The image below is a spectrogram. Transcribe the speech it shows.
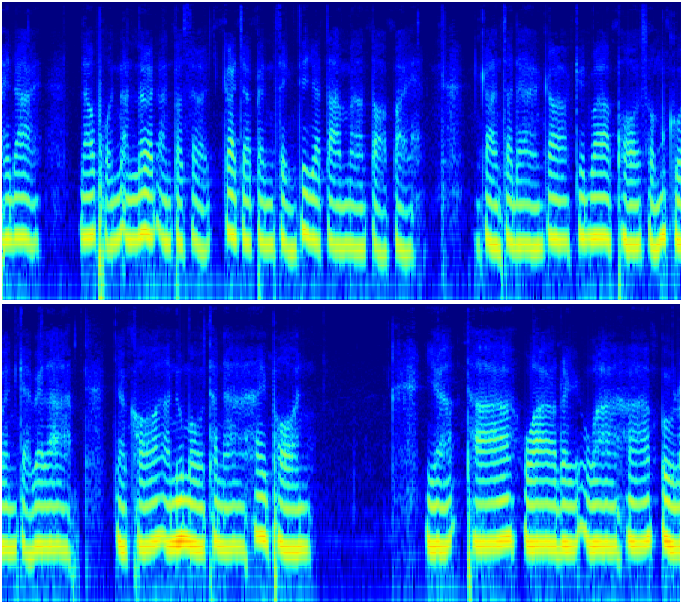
ให้ได้ แล้วผลอันเลิศอันประเสริฐก็จะเป็นสิ่งที่จะตามมาต่อไป การแสดงก็คิดว่าพอสมควรแก่เวลา จะขออนุโมทนาให้พรยะถาวาริวาหาปุร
